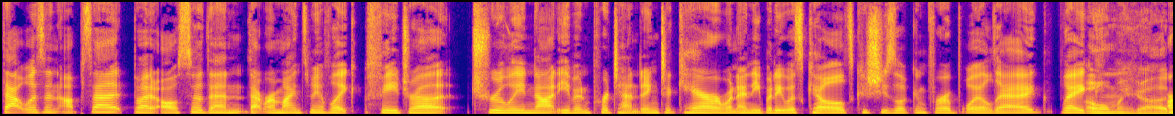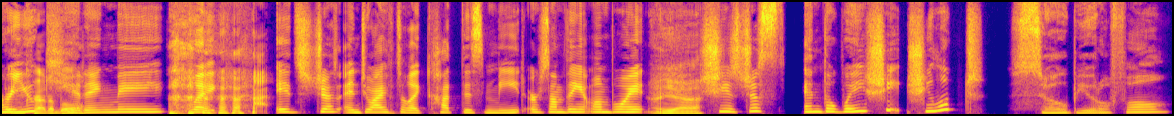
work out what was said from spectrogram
that was an upset. But also then that reminds me of like Phaedra truly not even pretending to care when anybody was killed because she's looking for a boiled egg. Like, Oh my God. are incredible. you kidding me? Like, it's just. And do I have to like cut this meat or something at one point? Yeah. She's just and the way she she looked so beautiful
